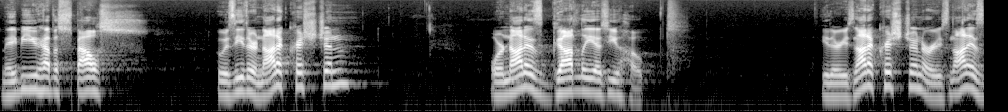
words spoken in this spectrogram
maybe you have a spouse who is either not a Christian or not as godly as you hope. Either he's not a Christian or he's not as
